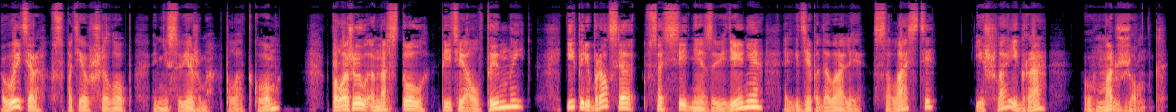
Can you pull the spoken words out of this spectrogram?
вытер вспотевший лоб несвежим платком, положил на стол пятиалтынный и перебрался в соседнее заведение, где подавали сласти, и шла игра в маджонг.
